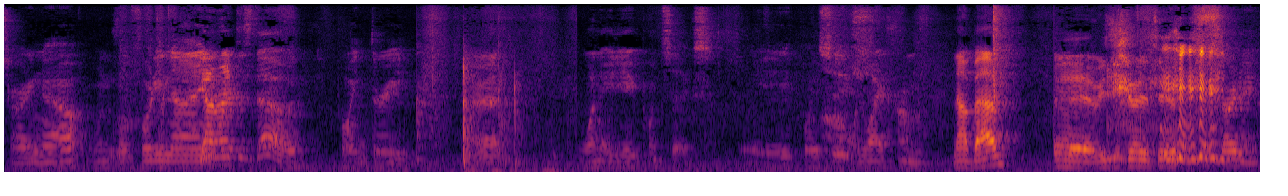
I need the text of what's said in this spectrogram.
Starting now. You 149.3. gotta write this down. 0.3. All right. 188.6. 88.6. One life from Not bad. Yeah, we just doing it too. starting.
